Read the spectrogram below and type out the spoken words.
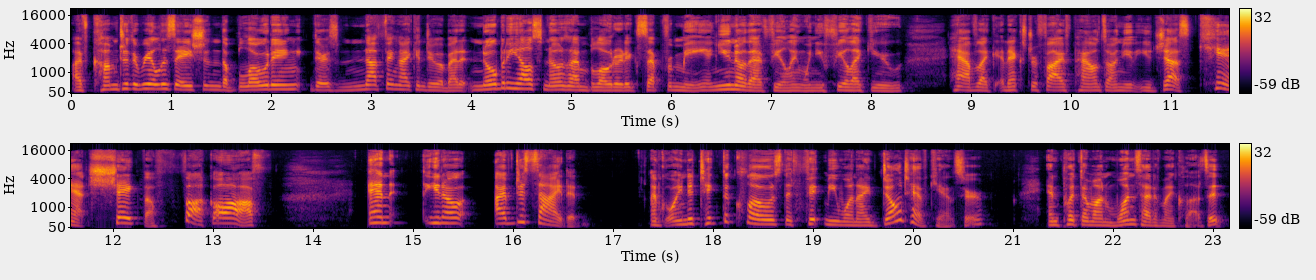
I've come to the realization the bloating, there's nothing I can do about it. Nobody else knows I'm bloated except for me. And you know that feeling when you feel like you have like an extra five pounds on you that you just can't shake the fuck off. And, you know, I've decided I'm going to take the clothes that fit me when I don't have cancer and put them on one side of my closet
